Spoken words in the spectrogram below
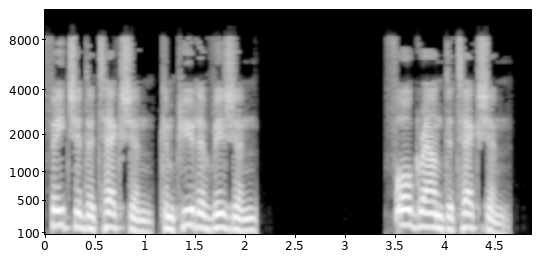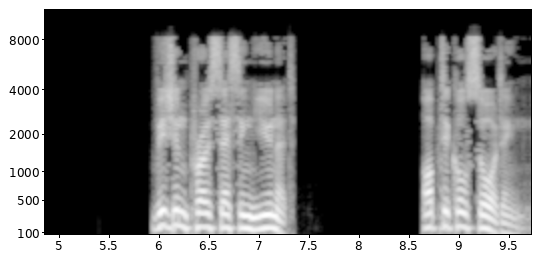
Feature detection computer vision Foreground detection Vision processing unit Optical sorting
